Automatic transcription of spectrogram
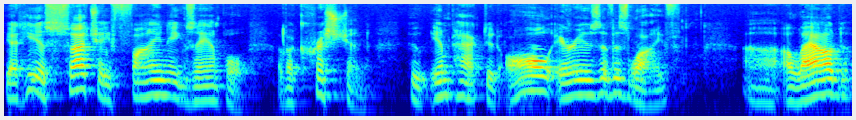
yet he is such a fine example of a Christian who impacted all areas of his life, uh, allowed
